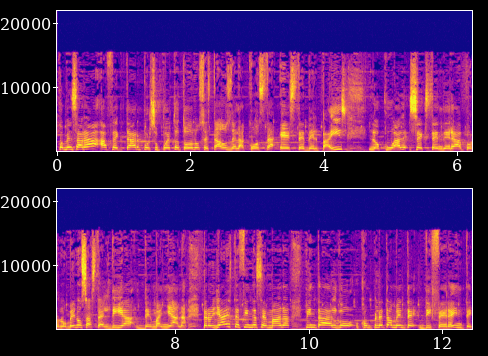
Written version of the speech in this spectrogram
Comenzará a afectar, por supuesto, todos los estados de la costa este del país, lo cual se extenderá por lo menos hasta el día de mañana. Pero ya este fin de semana pinta algo completamente diferente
